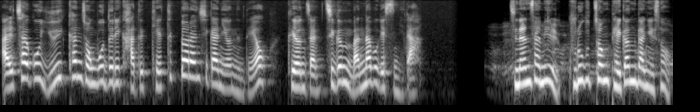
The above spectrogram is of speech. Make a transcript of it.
알차고 유익한 정보들이 가득해 특별한 시간이었는데요. 그 현장 지금 만나보겠습니다. 지난 3일 구로구청 대강당에서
